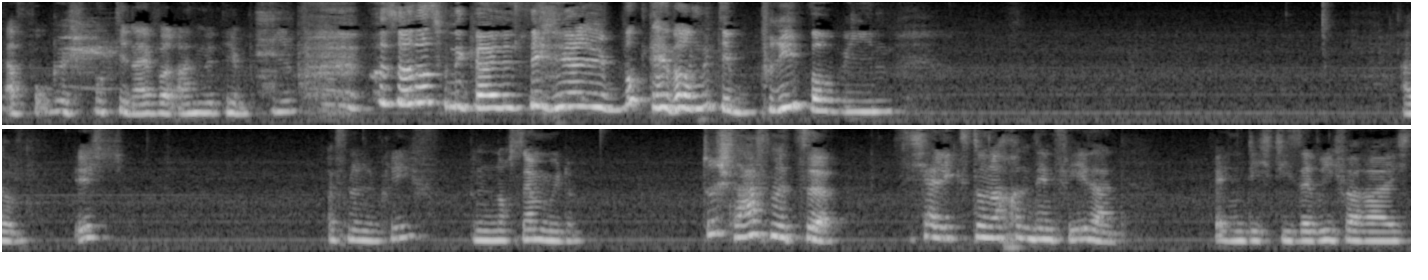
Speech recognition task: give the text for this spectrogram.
Der Vogel spuckt ihn einfach an mit dem Brief. Was war das für eine geile Szene? Er spuckt einfach mit dem Brief auf ihn. Also, ich öffne den Brief, bin noch sehr müde. Du Schlafmütze! Sicher liegst du noch in den Federn, wenn dich dieser Brief erreicht.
